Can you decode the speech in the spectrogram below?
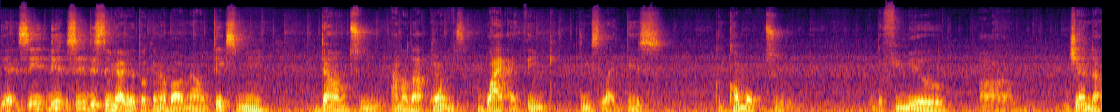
Yeah, see, this, see this thing that you're talking about now takes me down to another point why I think things like this could come up to the female um, gender.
